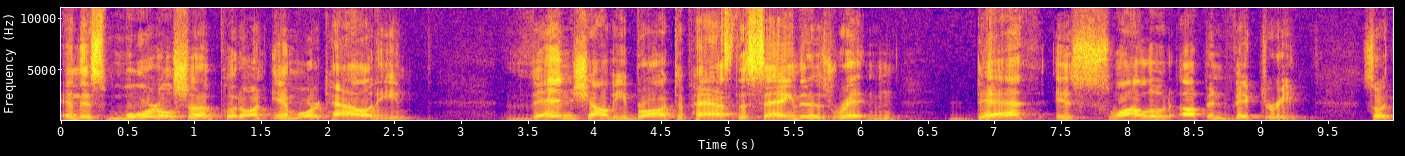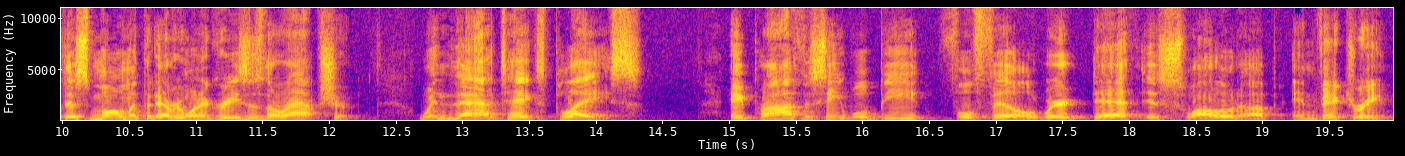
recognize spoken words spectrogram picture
and this mortal shall have put on immortality, then shall be brought to pass the saying that is written, Death is swallowed up in victory. So at this moment that everyone agrees is the rapture, when that takes place, a prophecy will be fulfilled where death is swallowed up in victory.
